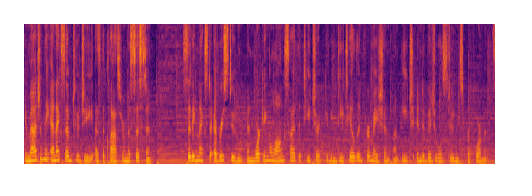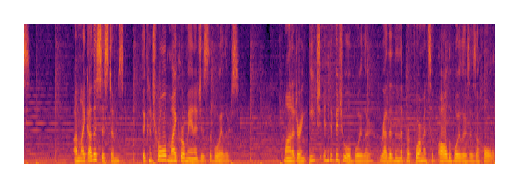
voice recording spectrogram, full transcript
Imagine the NXM2G as the classroom assistant, sitting next to every student and working alongside the teacher giving detailed information on each individual student's performance. Unlike other systems, the control micromanages the boilers monitoring each individual boiler rather than the performance of all the boilers as a whole.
